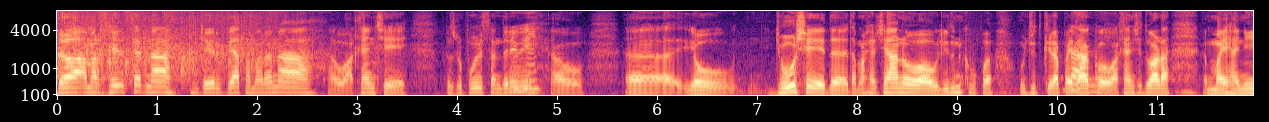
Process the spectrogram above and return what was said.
د امرخیل صاحب نه ډیر زیاته مننه واقعا چې په زړه پورې سندرې وي او یو جوش یې د تماشاچیانو او لیدونکو په وجود کې را پیدا کړو واقعا چې دواړه میهني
